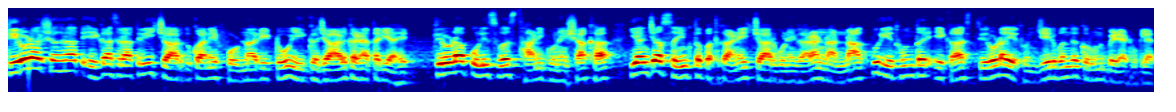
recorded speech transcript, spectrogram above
तिरोडा शहरात एकाच रात्री चार दुकाने फोडणारी टोळी गजाआड करण्यात आली आहे. तिरोडा पोलीस व स्थानिक गुन्हे शाखा यांच्या संयुक्त पथकाने चार गुन्हेगारांना नागपूर येथून तर एकाच तिरोडा येथून जेरबंद करून बेड्या ठोकल्यात.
